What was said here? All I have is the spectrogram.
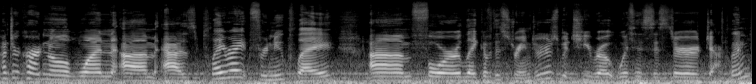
Hunter Cardinal won um, as playwright for new play um, for Lake of the Strangers, which he wrote with his sister Jacqueline.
